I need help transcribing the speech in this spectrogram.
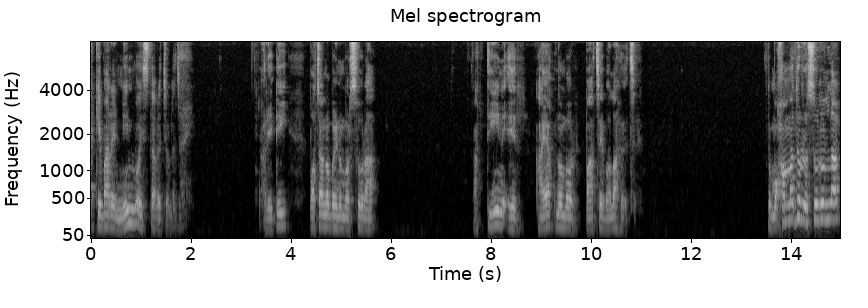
একেবারে নিম্ন স্তরে চলে যায়। আর এটি পঁচানব্বই নম্বর সোরা আর তিন এর আয়াত নম্বর পাঁচে বলা হয়েছে। তো মোহাম্মদুর রসুল্লাহর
